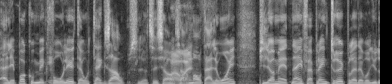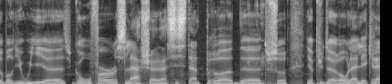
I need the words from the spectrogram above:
à l'époque où Mick Foley était au Texas. Là, Tu sais, ça, ça ouais. remonte à loin. Puis là, maintenant, il fait plein de trucs pour la WWE, gopher, slash assistant de prod, euh, tout ça. Il n'y a plus de rôle à l'écran.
